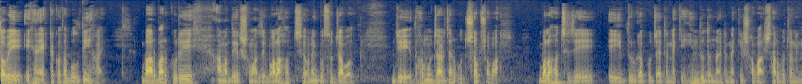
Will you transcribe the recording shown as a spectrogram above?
তবে এখানে একটা কথা বলতেই হয়, বারবার করে আমাদের সমাজে বলা হচ্ছে অনেক বছর যাবৎ যে ধর্ম যার যার উৎসব সবার। বলা হচ্ছে যে এই দুর্গাপূজা এটা নাকি হিন্দু ধর্ম এটা নাকি সবার সার্বজনীন।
